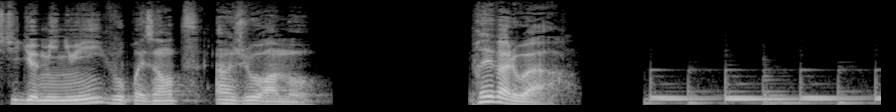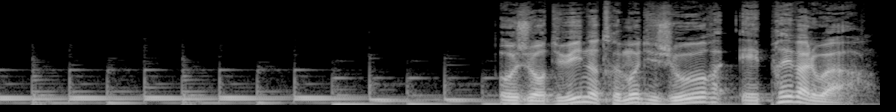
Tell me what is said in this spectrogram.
Studio Minuit vous présente Un jour un mot. Prévaloir. Aujourd'hui, notre mot du jour est prévaloir.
